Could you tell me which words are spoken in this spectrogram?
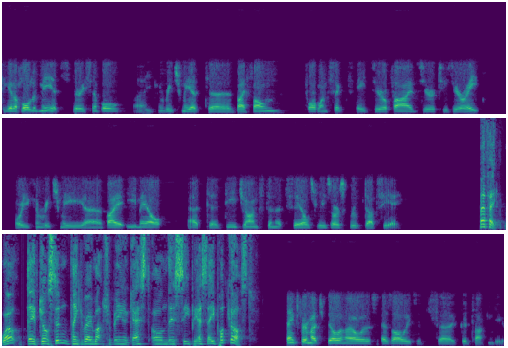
to get a hold of me, it's very simple. Uh, you can reach me at uh, by phone 416-805-0208, or you can reach me uh, via email at uh, djohnston at salesresourcegroup.ca. Perfect. Well, Dave Johnston, thank you very much for being a guest on this CPSA podcast. Thanks very much, Bill. And always, as always, it's uh, good talking to you.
